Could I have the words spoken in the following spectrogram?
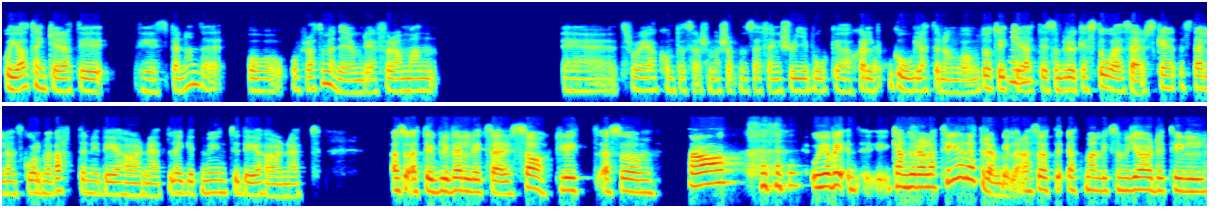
Och jag tänker att det, det är spännande att, att, prata med dig om det för om man eh, tror jag har kompisar som har köpt en feng shui-bok, jag har själv googlat det någon gång. Då tycker mm. jag att det som brukar stå är så här, ställ en skål med vatten i det hörnet, lägg ett mynt i det hörnet. Alltså att det blir väldigt så här, sakligt. Alltså, Ja. och vet, kan du relatera till den bilden? Alltså att, att man liksom gör det till...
